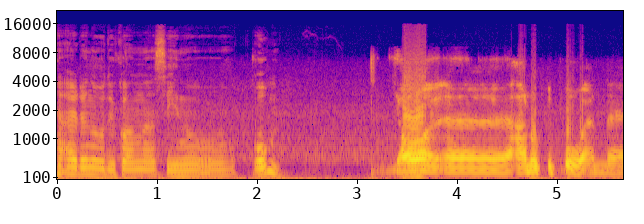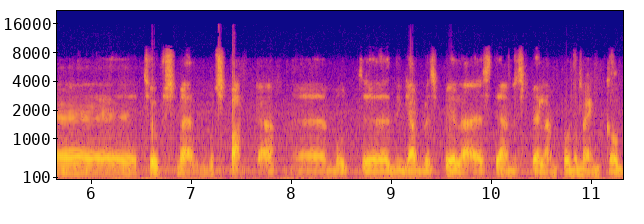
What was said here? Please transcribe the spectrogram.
Er det noe du kan si noe om? Ja, eh, han åkte på en eh, tuff smell mot Sparta. Eh, mot eh, den gamle stjernespilleren stjärnespelaren Og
